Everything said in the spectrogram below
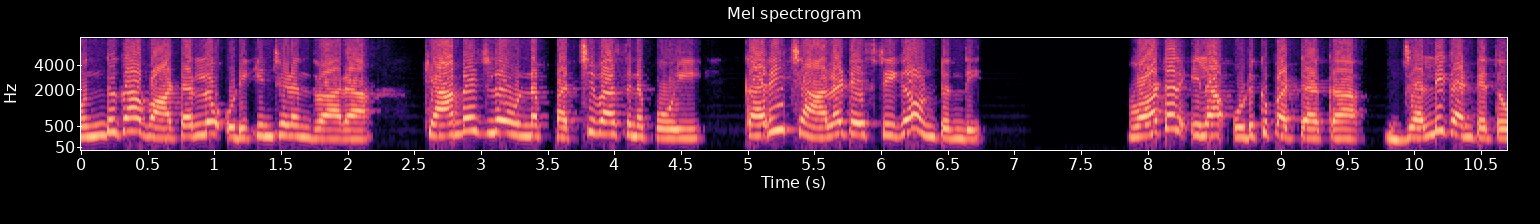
ముందుగా వాటర్లో ఉడికించడం ద్వారా క్యాబేజ్లో ఉన్న పచ్చివాసన పోయి కర్రీ చాలా టేస్టీగా ఉంటుంది. వాటర్ ఇలా ఉడుకుపట్టాక జల్లి గంటెతో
